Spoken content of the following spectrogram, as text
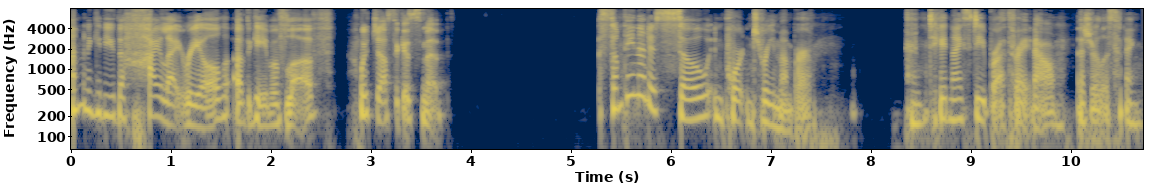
I'm going to give you the highlight reel of the game of love with Jessica Smith. Something that is so important to remember, and take a nice deep breath right now as you're listening.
